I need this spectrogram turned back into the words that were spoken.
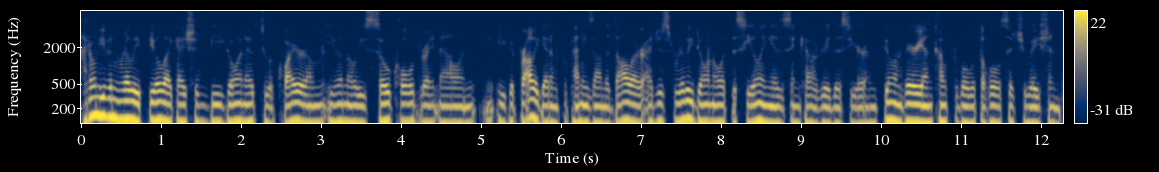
I don't even really feel like I should be going out to acquire him, even though he's so cold right now, and you could probably get him for pennies on the dollar. I just really don't know what the ceiling is in Calgary this year. I'm feeling very uncomfortable with the whole situation.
